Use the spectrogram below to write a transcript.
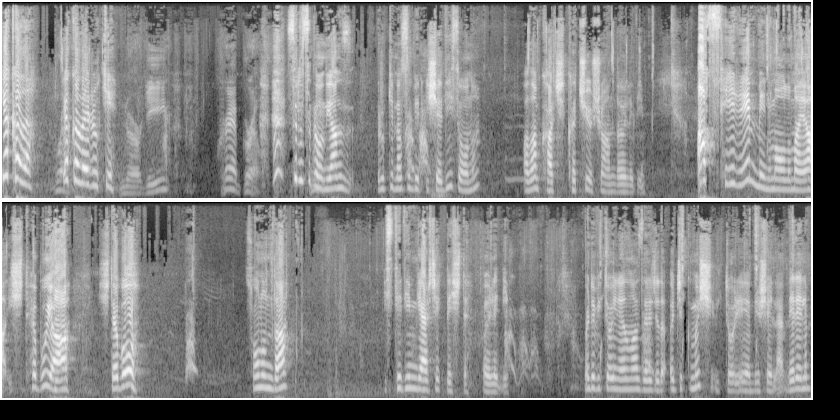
Yakala. Yakala Ruki. Sırılsıklam oldu. Yalnız Ruki nasıl bir işediyse ona. Adam kaç kaçıyor şu anda öyle diyeyim. Aferin benim oğluma ya. İşte bu ya. İşte bu. Sonunda istediğim gerçekleşti. Öyle diyeyim. Burada Victoria inanılmaz derecede acıkmış. Victoria'ya bir şeyler verelim.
